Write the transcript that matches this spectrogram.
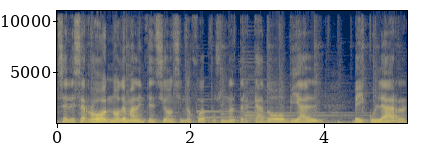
se le cerró, no de mala intención, sino fue pues un altercado vial vehicular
